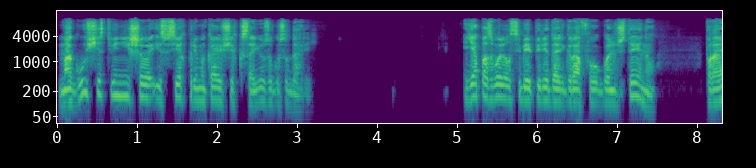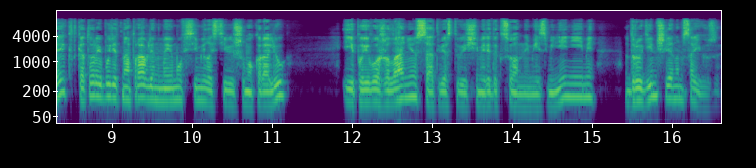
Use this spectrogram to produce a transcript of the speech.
могущественнейшего из всех примыкающих к Союзу государей. Я позволил себе передать графу Гольнштейну проект, который будет направлен моему всемилостивейшему королю и, по его желанию, соответствующими редакционными изменениями, другим членам Союза.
